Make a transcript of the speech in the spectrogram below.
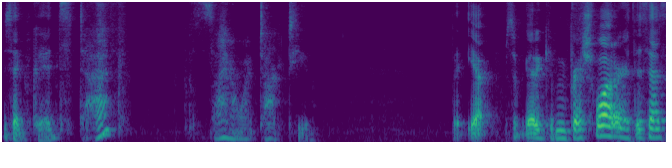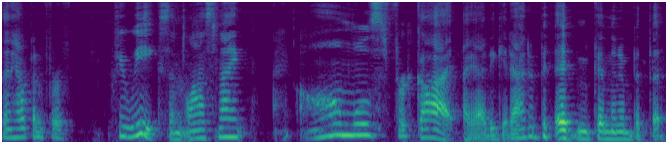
is that good stuff? I don't want to talk to you. But yep, so we got to give him fresh water. This hasn't happened for a few weeks. And last night, I almost forgot. I had to get out of bed and come in and put the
